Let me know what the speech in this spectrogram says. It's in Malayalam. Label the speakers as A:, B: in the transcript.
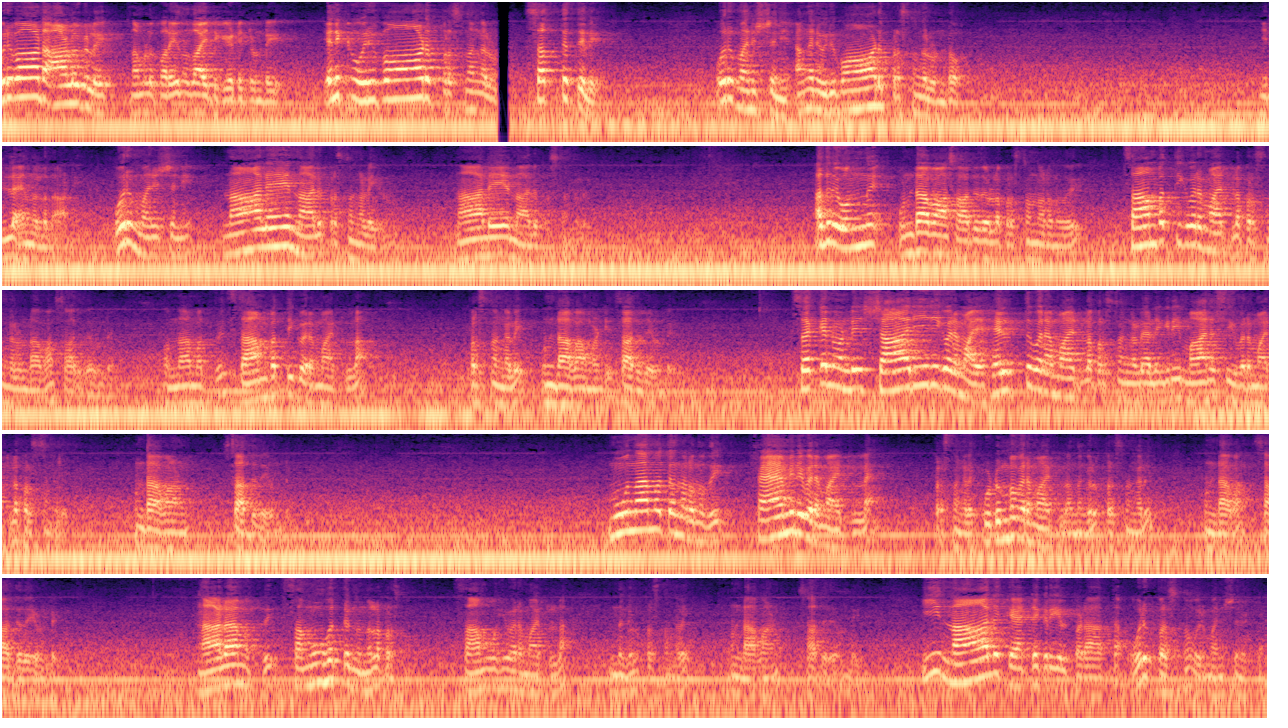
A: ഒരുപാട് ആളുകൾ നമ്മൾ പറയുന്നതായിട്ട് കേട്ടിട്ടുണ്ട്. എനിക്ക് ഒരുപാട് പ്രശ്നങ്ങളുണ്ട്. സത്യത്തിൽ ഒരു മനുഷ്യന് അങ്ങനെ ഒരുപാട് പ്രശ്നങ്ങളുണ്ടോ? ഇല്ല എന്നുള്ളതാണ്. ഒരു മനുഷ്യന് നാലേ നാല് പ്രശ്നങ്ങളേ ഉള്ളൂ. നാലേ നാല് പ്രശ്നങ്ങൾ. അതിൽ ഒന്ന് ഉണ്ടാവാൻ സാധ്യതയുള്ള പ്രശ്നം എന്ന് പറയുന്നത് സാമ്പത്തികപരമായിട്ടുള്ള പ്രശ്നങ്ങൾ ഉണ്ടാവാൻ സാധ്യതയുണ്ട്. ഒന്നാമത് സാമ്പത്തികപരമായിട്ടുള്ള പ്രശ്നങ്ങൾ ഉണ്ടാവാൻ വേണ്ടി സാധ്യതയുണ്ട്. സെക്കൻഡ് വണ്ട് ശാരീരികപരമായ ഹെൽത്ത് പരമായിട്ടുള്ള പ്രശ്നങ്ങൾ അല്ലെങ്കിൽ മാനസികപരമായിട്ടുള്ള പ്രശ്നങ്ങൾ ഉണ്ടാവാൻ സാധ്യതയുണ്ട്. മൂന്നാമത്തെ എന്ന് പറയുന്നത് ഫാമിലി പരമായിട്ടുള്ള പ്രശ്നങ്ങൾ കുടുംബപരമായിട്ടുള്ള എന്തെങ്കിലും പ്രശ്നങ്ങൾ ഉണ്ടാവാൻ സാധ്യതയുണ്ട്. നാലാമത്തെ സമൂഹത്തിൽ നിന്നുള്ള പ്രശ്നം സാമൂഹ്യപരമായിട്ടുള്ള എന്തെങ്കിലും പ്രശ്നങ്ങൾ ഉണ്ടാവാൻ സാധ്യതയുണ്ട്. ഈ നാല് കാറ്റഗറിയിൽ പെടാത്ത ഒരു പ്രശ്നം ഒരു മനുഷ്യനില്ല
